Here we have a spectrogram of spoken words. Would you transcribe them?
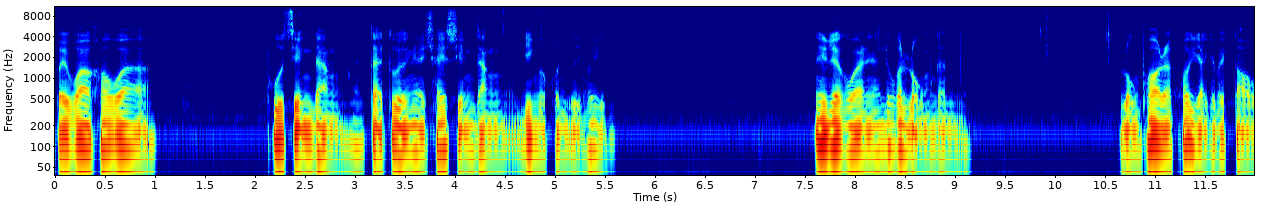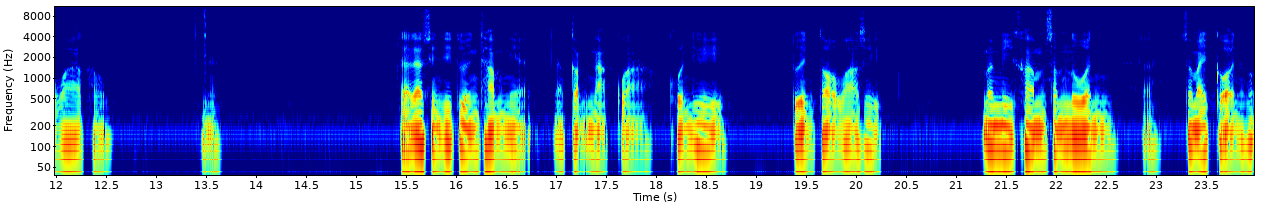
ไปว่าเขาว่าพูดเสียงดัง แต่ตัวเองเนี่ยใช้เสียงดัง ยิ่งกว่าคนอื่นเขาอีกนี่เรียกว่าอะไรนะเรียกว่าหลงกัน หลงพ่อแล้วเพราะอยากจะไปต่อว่าเขานะ แต่แล้วสิ่งที่ตัวเองทำเนี่ยนะกับหนักกว่าคนที่ตัวเองต่อว่าซะอีกมันมีคำสำนวนนะสมัยก่อนก็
